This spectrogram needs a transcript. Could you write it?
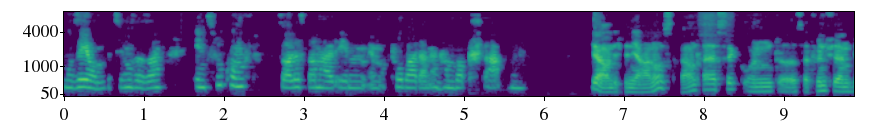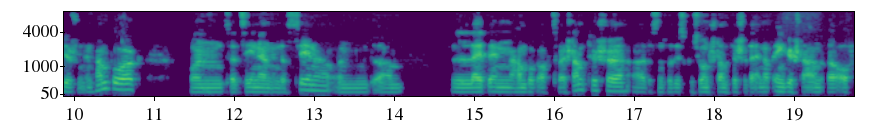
Museum, beziehungsweise in Zukunft soll es dann halt eben im Oktober dann in Hamburg starten. Ja, und ich bin Janus, 33 und äh, seit fünf Jahren hier schon in Hamburg und seit zehn Jahren in der Szene und ähm, leite in Hamburg auch zwei Stammtische. Äh, das sind so Diskussionsstammtische, der eine auf Englisch, der andere auf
